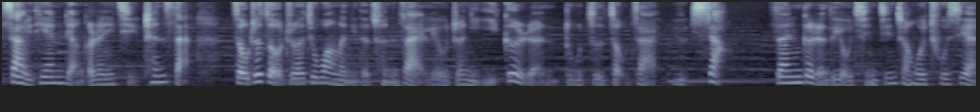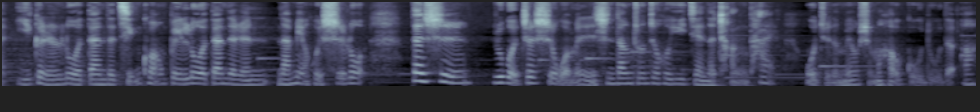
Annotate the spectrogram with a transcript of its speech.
下雨天两个人一起撑伞，走着走着就忘了你的存在，留着你一个人独自走在雨下。三个人的友情经常会出现一个人落单的情况，被落单的人难免会失落。但是如果这是我们人生当中就会遇见的常态，我觉得没有什么好孤独的啊。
